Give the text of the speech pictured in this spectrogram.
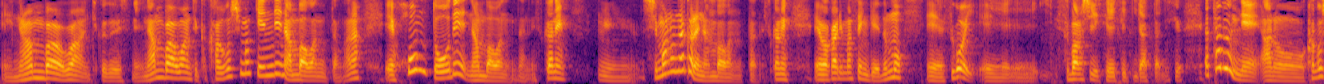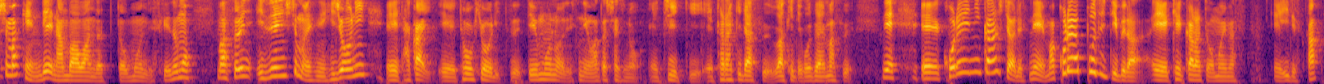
えー、ナンバーワンってことですね、ナンバーワンっていうか、鹿児島県でナンバーワンだったのかな、えー、本島でナンバーワンだったんですかね。えー、島の中でナンバーワンだったんですかね。えー、わかりませんけれども、えー、すごい、えー、素晴らしい成績だったんですよ。多分ね、あの、鹿児島県でナンバーワンだったと思うんですけれども、まあ、それ、いずれにしてもですね、非常に、えー、高い、えー、投票率っていうものをですね、ね私たちの、え、地域、え、叩き出すわけでございます。で、えー、これに関してはですね、まあ、これはポジティブな、えー、結果だと思います。えー、いいですか？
